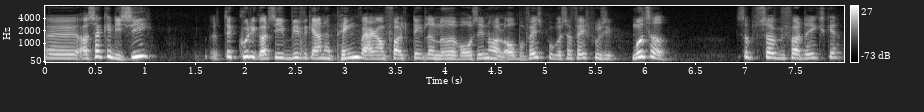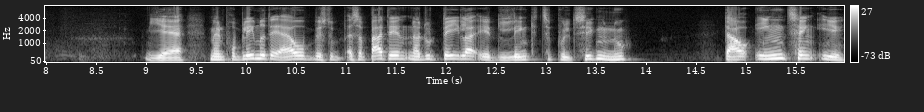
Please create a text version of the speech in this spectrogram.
øh, og så kan de sige, det kunne de godt sige, vi vil gerne have penge, hver gang folk deler noget af vores indhold over på Facebook, og så Facebook siger, modtaget. Så, så er vi for, at det ikke sker. Ja, men problemet det er jo, hvis du, altså bare det, når du deler et link til politikken nu, der er jo ingenting i,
